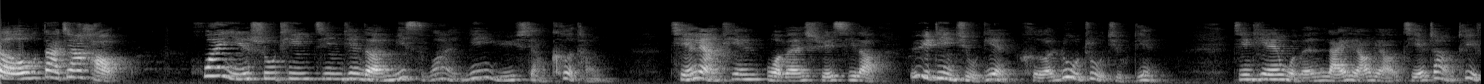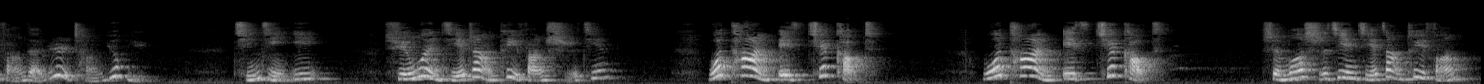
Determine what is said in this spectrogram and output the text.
Hello，大家好，欢迎收听今天的 Miss One 英语小课堂。前两天我们学习了预订酒店和入住酒店，今天我们来聊聊结账退房的日常用语。情景一，询问结账退房时间。What time is checkout？What time is checkout？什么时间结账退房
